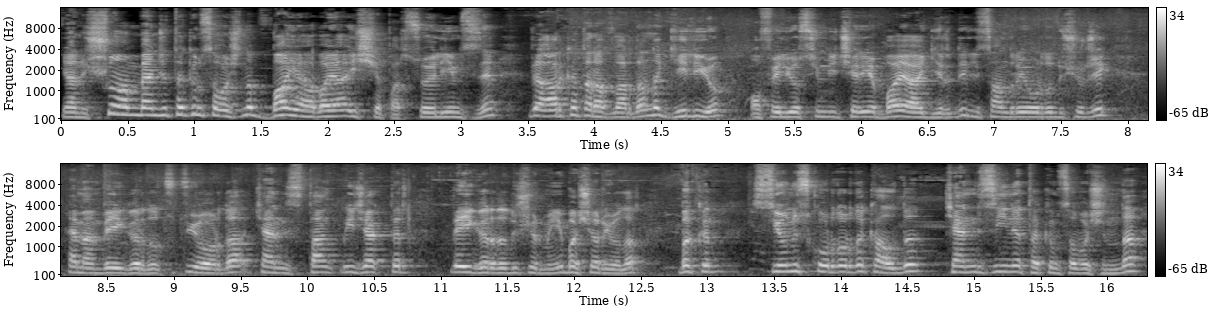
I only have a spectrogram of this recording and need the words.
Yani şu an bence takım savaşında baya baya iş yapar söyleyeyim size. Ve arka taraflardan da geliyor. Aphelios şimdi içeriye baya girdi. Lisandra'yı orada düşürecek. Hemen Veigar'ı da tutuyor orada. Kendisi tanklayacaktır. Veigar'ı da düşürmeyi başarıyorlar. Bakın Sion üst koridorda kaldı. Kendisi yine takım savaşında.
